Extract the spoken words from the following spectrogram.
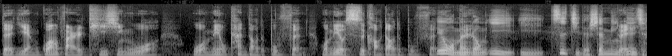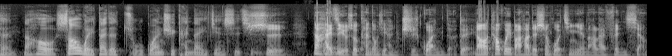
的眼光反而提醒我。我没有看到的部分，我没有思考到的部分，因为我们容易以自己的生命历程，然后稍微带着主观去看待一件事情。是，那孩子有时候看东西很直观的，对，然后他会把他的生活经验拿来分享。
